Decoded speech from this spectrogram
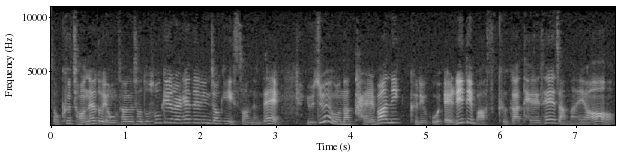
그래서 그 전에도 영상에서도 소개를 해드린 적이 있었는데 요즘에 워낙 갈바닉 그리고 LED 마스크가 대세잖아요.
